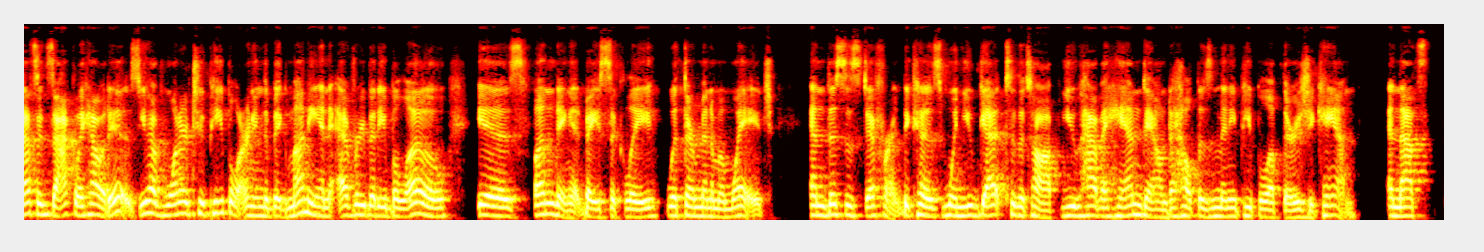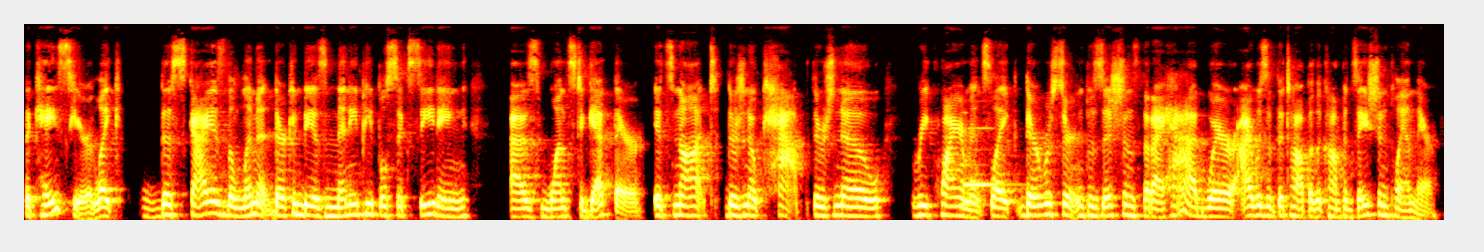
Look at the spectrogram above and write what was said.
that's exactly how it is. You have one or two people earning the big money, and everybody below is funding it basically with their minimum wage. And this is different because when you get to the top, you have a hand down to help as many people up there as you can. And that's the case here. Like the sky is the limit. There can be as many people succeeding as wants to get there. It's not, there's no cap, there's no requirements. Like there were certain positions that I had where I was at the top of the compensation plan there.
